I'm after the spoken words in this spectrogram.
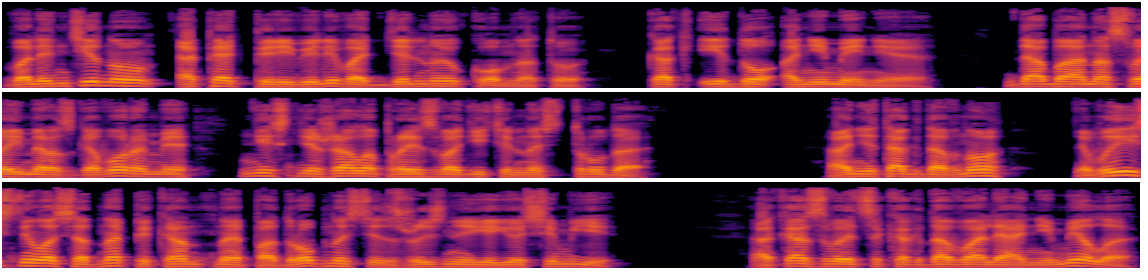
Валентину опять перевели в отдельную комнату, как и до онемения, дабы она своими разговорами не снижала производительность труда. А не так давно выяснилась одна пикантная подробность из жизни ее семьи. Оказывается, когда Валя онемела,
